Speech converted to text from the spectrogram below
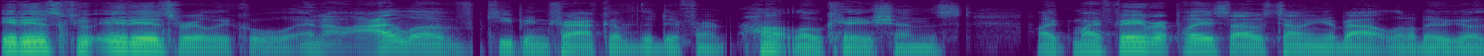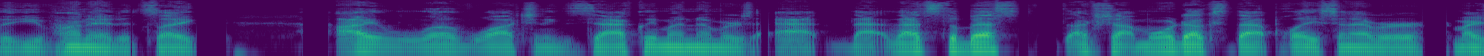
It is it is really cool, and I I love keeping track of the different hunt locations. Like my favorite place I was telling you about a little bit ago that you've hunted. It's like I love watching exactly my numbers at that. That's the best. I've shot more ducks at that place than ever. My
